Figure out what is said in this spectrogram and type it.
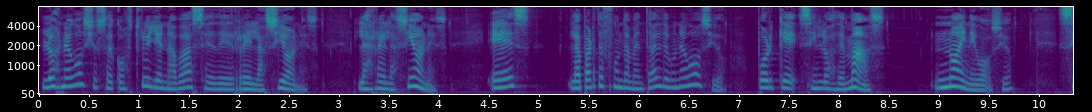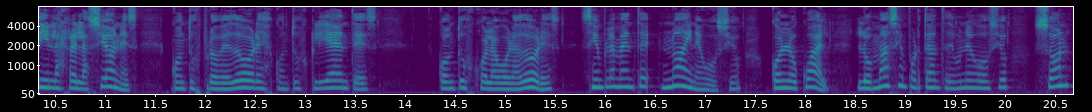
Los negocios se construyen a base de relaciones. Las relaciones es la parte fundamental de un negocio, porque sin los demás no hay negocio. Sin las relaciones con tus proveedores, con tus clientes, con tus colaboradores, simplemente no hay negocio, con lo cual lo más importante de un negocio son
